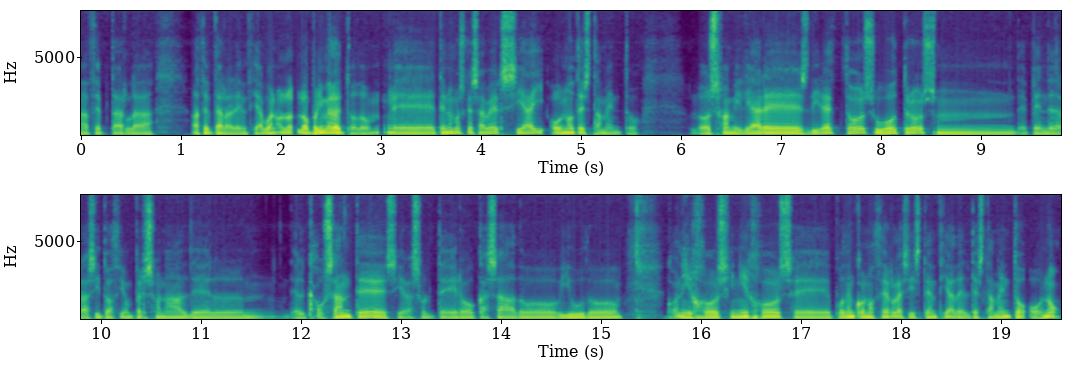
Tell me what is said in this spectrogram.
Aceptar la, aceptar la herencia. Bueno, lo primero de todo, tenemos que saber si hay o no testamento. Los familiares directos u otros, mm, depende de la situación personal del, causante, si era soltero, casado, viudo, con hijos, sin hijos, eh, pueden conocer la existencia del testamento o no,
